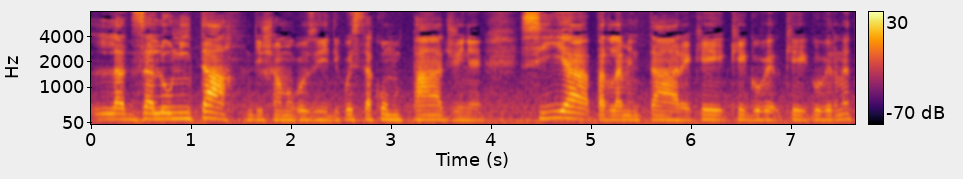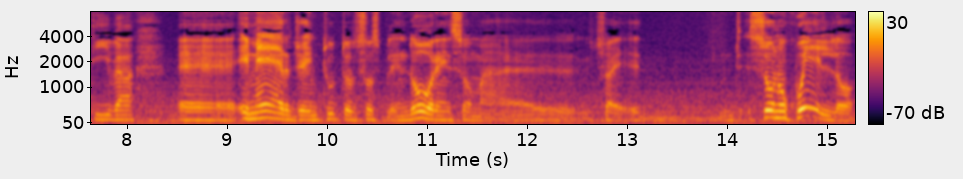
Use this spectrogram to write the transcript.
la zalonità, diciamo così, di questa compagine sia parlamentare che, che, gover- che governativa eh, emerge in tutto il suo splendore, insomma, eh, cioè, sono quello,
